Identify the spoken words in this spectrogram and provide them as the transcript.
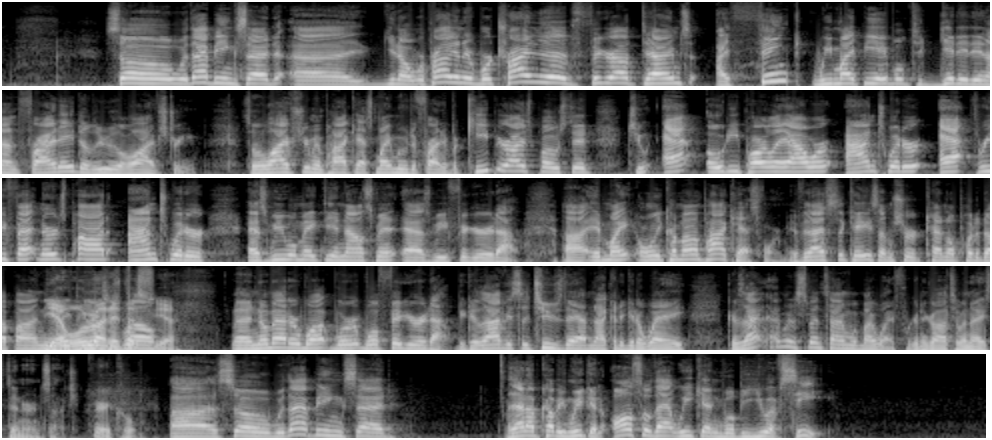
So with that being said, uh, you know we're probably gonna we're trying to figure out times. I think we might be able to get it in on Friday to do the live stream. So the live stream and podcast might move to Friday, but keep your eyes posted to at OD Parlay Hour on Twitter, at Three Fat Nerds Pod on Twitter, as we will make the announcement as we figure it out. Uh, it might only come out in podcast form. If that's the case, I'm sure Ken will put it up on the Yeah, we'll run as it this- well. yeah. Uh, no matter what, we're, we'll figure it out because obviously Tuesday I'm not going to get away because I'm going to spend time with my wife. We're going to go out to a nice dinner and such. Very cool. Uh, so with that being said, that upcoming weekend, also that weekend will be UFC.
